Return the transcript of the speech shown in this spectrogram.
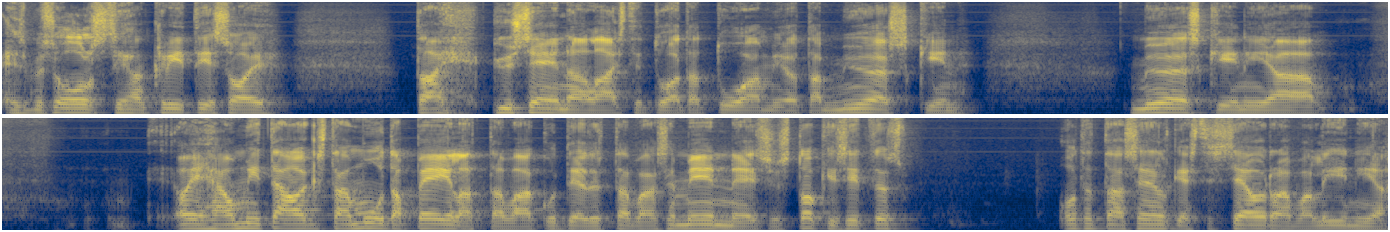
esimerkiksi Olssihan kritisoi tai kyseenalaisti tuota tuomiota myöskin, myöskin ja eihän ole mitään oikeastaan muuta peilattavaa kuin tietysti vaan se menneisyys. Toki sitten jos otetaan selkeästi seuraava linja,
